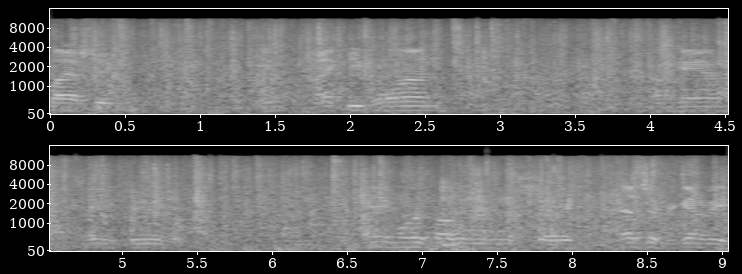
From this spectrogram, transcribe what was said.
plastic. You might keep one on hand, maybe two, any more is probably necessary. That's if you're gonna be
